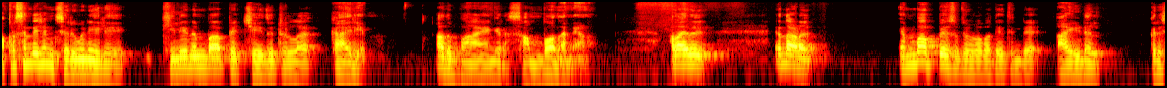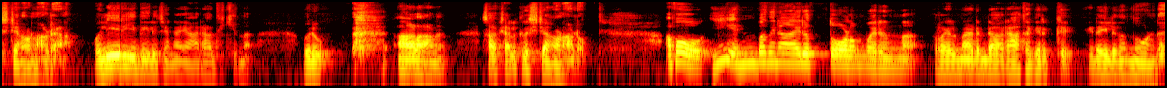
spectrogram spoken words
ആ പ്രസന്റേഷൻ സെറിമണിയിൽ കിലിനംബാപ്പെ ചെയ്തിട്ടുള്ള കാര്യം അത് ഭയങ്കര സംഭവം തന്നെയാണ്. അതായത് എന്താണ്? എംബാപ്പയെ സംബന്ധിച്ചിടത്തോളം അദ്ദേഹത്തിന്റെ ഐഡൽ ക്രിസ്ത്യാനോ റൊണാൾഡോയാണ്. വലിയ രീതിയിൽ ചങ്ങായി ആരാധിക്കുന്ന ഒരു ആളാണ് സാക്ഷാൽ ക്രിസ്ത്യാനോ റൊണാൾഡോ. അപ്പോൾ ഈ എൺപതിനായിരത്തോളം വരുന്ന റയൽ മാഡിന്റെ ആരാധകർക്ക് ഇടയിൽ നിന്നുകൊണ്ട്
